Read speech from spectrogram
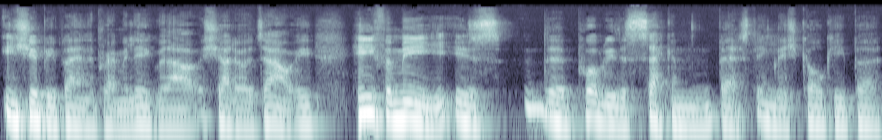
he should be playing in the Premier League without a shadow of doubt. He, he for me, is the probably the second best English goalkeeper.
